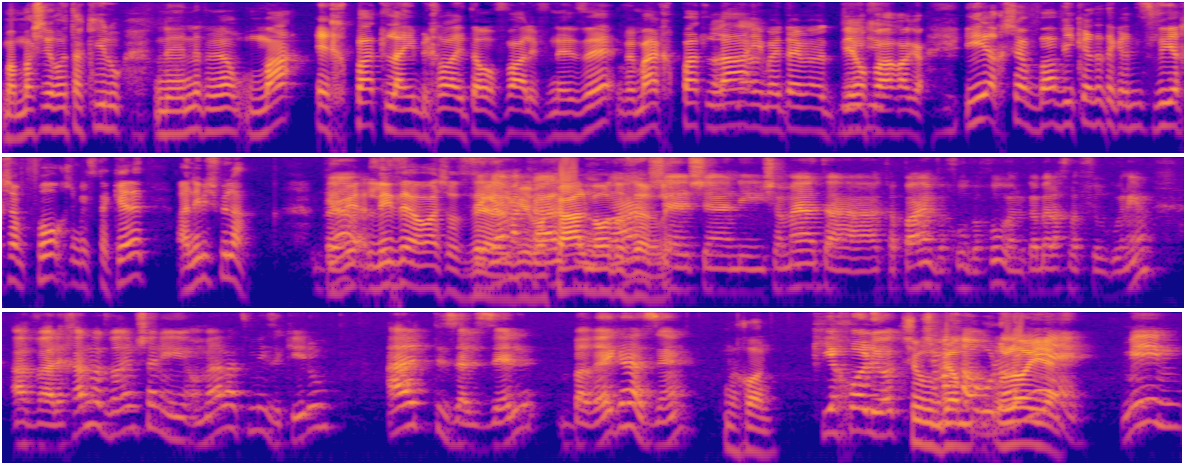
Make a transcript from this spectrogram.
ממש נראה אותה כאילו נהנית, מה אכפת לה אם בכלל הייתה הופעה לפני זה, ומה אכפת לה אם הייתה תהיה הופעה אחר כך. היא עכשיו באה והיא קנתה את הכרטיס והיא עכשיו פה, עכשיו מסתכלת, אני בשבילה. לי זה ממש עוזר, כאילו, הקהל מאוד עוזר לי. שאני שומע את הכפיים וכו' וכו', ואני מקבל אחלה פרגונים, אבל אחד מהדברים שאני אומר לעצמי זה כאילו, אל תזלזל ברגע הזה. נכון. כי יכול להיות שמחר הוא לא, לא יהיה. מי...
